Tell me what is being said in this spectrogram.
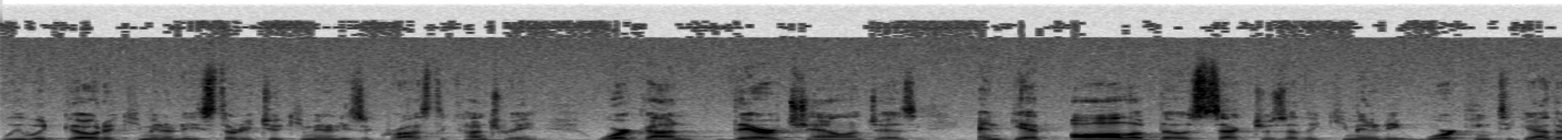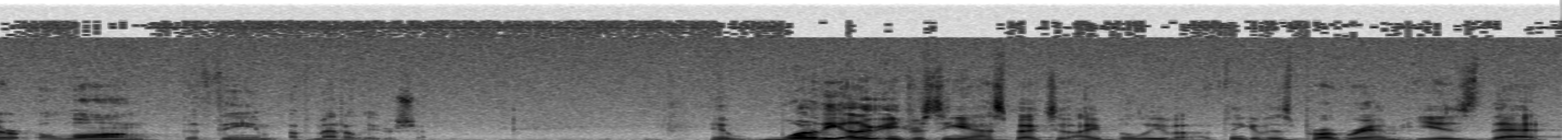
We would go to communities, 32 communities across the country, work on their challenges, and get all of those sectors of the community working together along the theme of meta leadership. One of the other interesting aspects, I believe, I think of this program is that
